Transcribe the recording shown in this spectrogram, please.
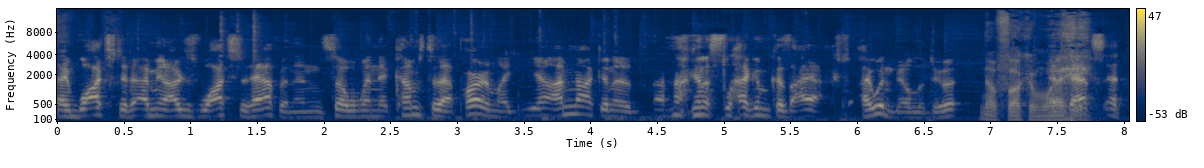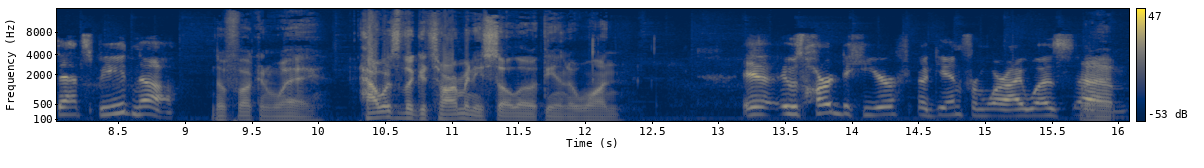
I watched it. I mean, I just watched it happen, and so when it comes to that part, I'm like, yeah, I'm not gonna I'm not gonna slag him because I I wouldn't be able to do it no fucking way. at that at that speed. No. No fucking way. How was the guitar mini solo at the end of one? it, it was hard to hear again from where I was. Right. Um,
